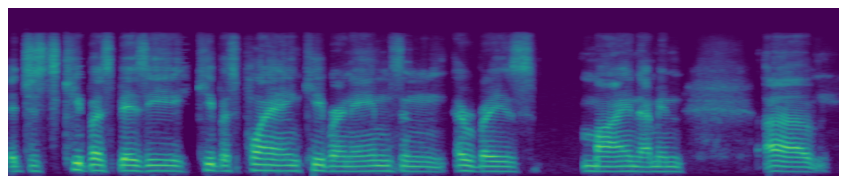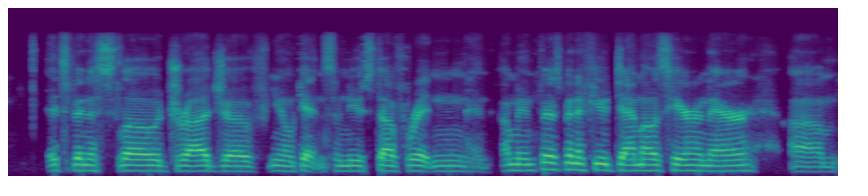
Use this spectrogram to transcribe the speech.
it just keep us busy keep us playing keep our names in everybody's mind i mean um it's been a slow drudge of you know getting some new stuff written. And, I mean, there's been a few demos here and there, um,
